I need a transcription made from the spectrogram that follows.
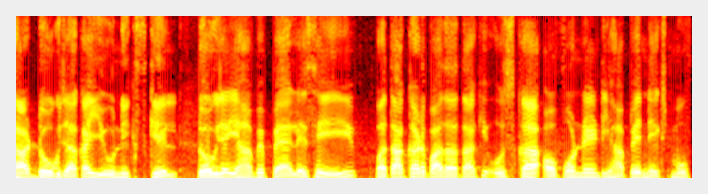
था डोगजा का यूनिक स्किल डोगजा यहाँ पे पहले से ही पता कर पाता था कि उसका ओपोनेंट यहाँ पे नेक्स्ट मूव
